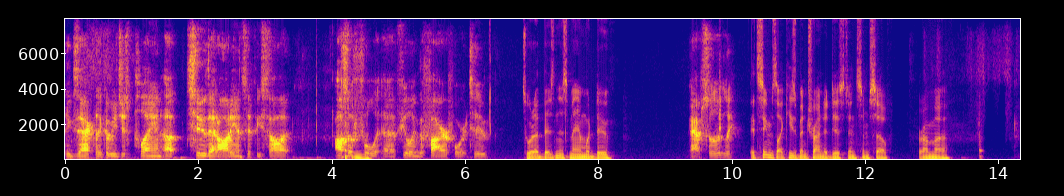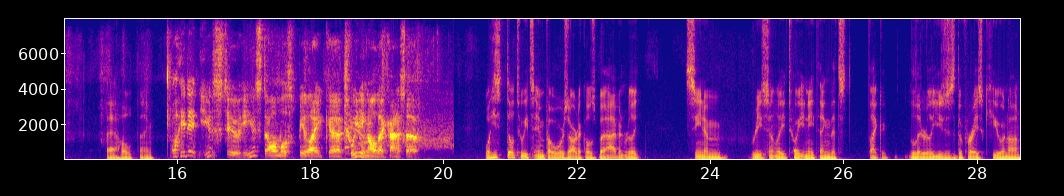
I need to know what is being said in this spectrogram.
exactly could be just playing up to that audience if he saw it. Also, full, uh, fueling the fire for it too. It's what a businessman would do. Absolutely. It seems like he's been trying to distance himself from uh, that whole thing. Well, he didn't used to. He used to almost be like uh, tweeting all that kind of stuff. Well, he still tweets Infowars articles, but I haven't really seen him recently tweet anything that's like literally uses the phrase QAnon.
